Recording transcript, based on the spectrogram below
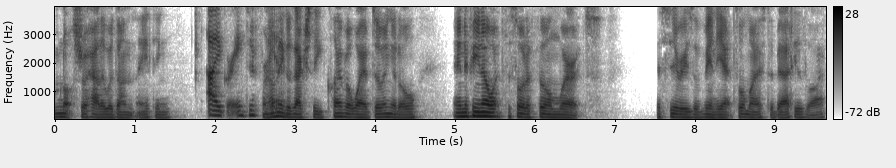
I'm not sure how they would have done anything I agree. different. I think it was actually a clever way of doing it all. And if you know it's a sort of film where it's a series of vignettes almost about his life,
